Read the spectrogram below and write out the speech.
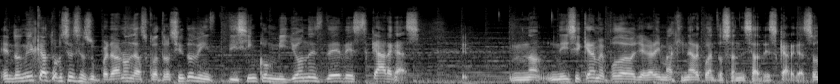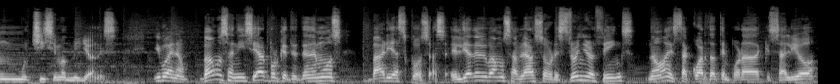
En 2014 se superaron las 425 millones de descargas no, ni siquiera me puedo llegar a imaginar cuántos son esas descargas. Son muchísimos millones. Y bueno, vamos a iniciar porque te tenemos varias cosas. El día de hoy vamos a hablar sobre Stranger Things, ¿no? Esta cuarta temporada que salió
